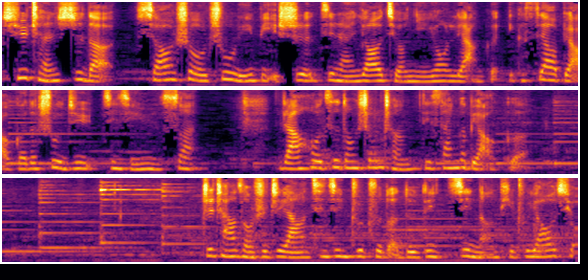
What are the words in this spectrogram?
屈臣氏的销售助理笔试竟然要求你用两个 Excel 表格的数据进行运算，然后自动生成第三个表格。职场总是这样清清楚楚的对对技能提出要求。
